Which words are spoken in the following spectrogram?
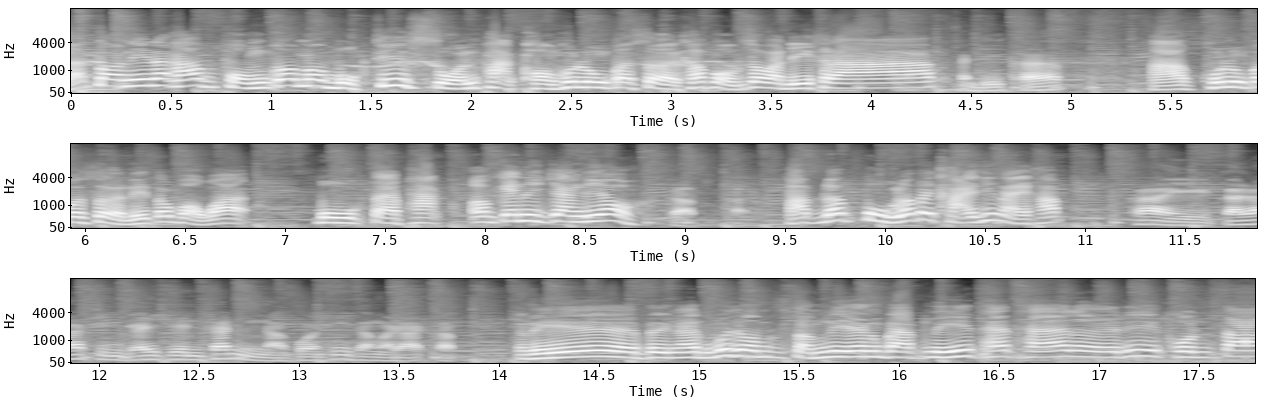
และตอนนี้นะครับผมก็มาบุกที่สวนผักของคุณลุงประเสริฐครับผมสวัสดีครับ สวัสดีครับครับคุณลุงประเสริฐนี่ต้องบอกว่า ปลูกแต่ผักออร์แกนิกอย่างเดียวกับครับครับ แล้วปลูกแล้วไปขายที่ไหนครับ ค่ายตลาดจริงใจเซนชั่นนครที่ธรรมราชครับอันนี้เป็นไงคุณผู้ชมสำเนียงแบบนี้แท้ๆเลยนี่คนใต้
